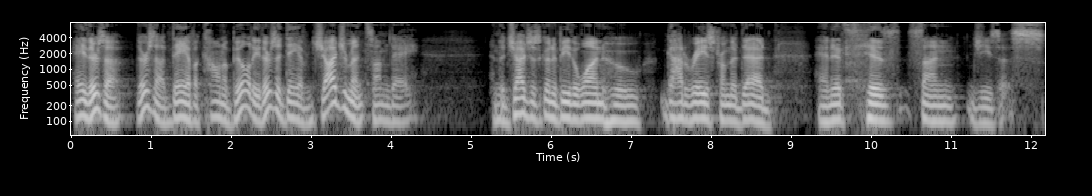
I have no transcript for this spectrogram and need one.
hey, there's a, there's a day of accountability. There's a day of judgment someday. And the judge is going to be the one who God raised from the dead. And it's his son, Jesus.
